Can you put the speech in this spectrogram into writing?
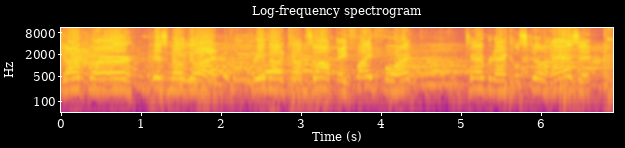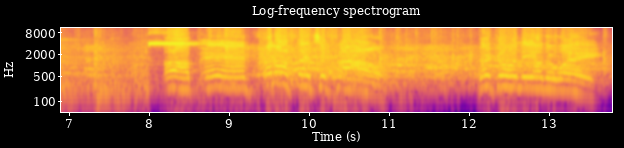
Jumper is no good. Rebound comes off. They fight for it. Tabernacle still has it. Up and an offensive foul. They're going the other way.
